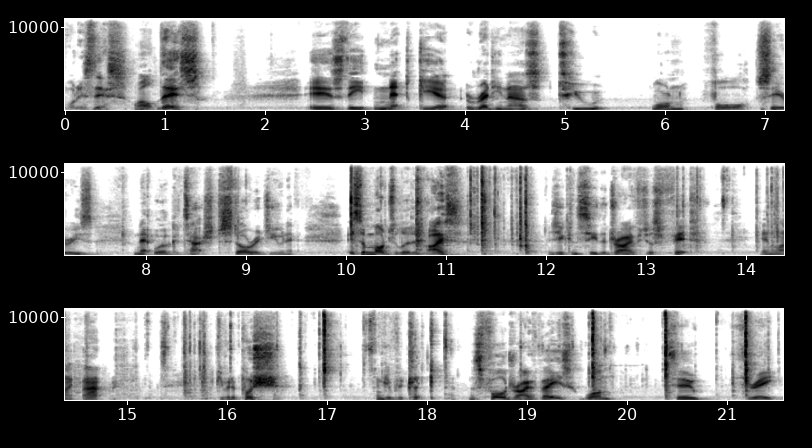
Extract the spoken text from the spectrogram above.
What is this? Well, this is the Netgear ReadyNAS 214 series network attached storage unit. It's a modular device. As you can see, the drives just fit in like that. Give it a push and give it a click. There's four drive bays. One, two, three,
